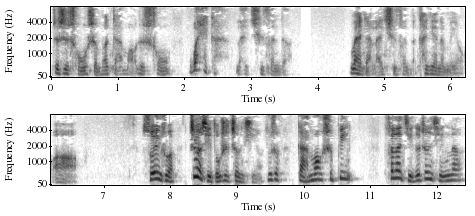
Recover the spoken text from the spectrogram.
这是从什么感冒？这是从外感来区分的，外感来区分的，看见了没有啊？所以说这些都是症型，就是感冒是病，分了几个症型呢？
